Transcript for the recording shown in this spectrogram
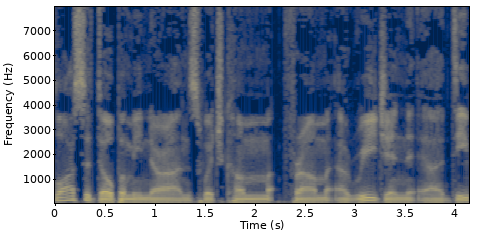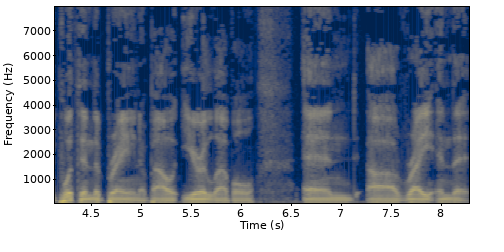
loss of dopamine neurons, which come from a region uh, deep within the brain, about ear level, and uh, right in the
